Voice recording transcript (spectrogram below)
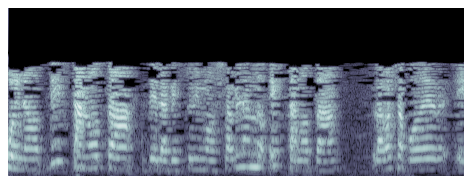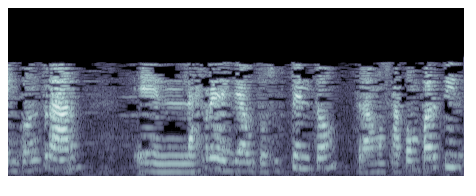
Bueno, de esta nota de la que estuvimos hablando, esta nota la vas a poder encontrar en las redes de autosustento, te la vamos a compartir.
